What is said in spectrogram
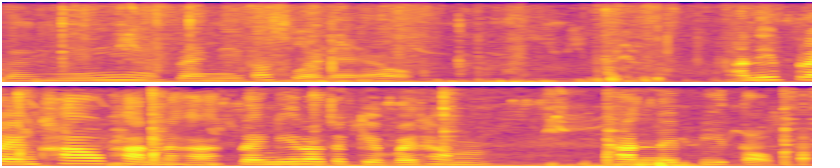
แปลงนี้แปลงนี้ก็สวยแล้ว อันนี้แปลงข้าวพันธุ์นะคะ แปลงนี้เราจะเก็บไว้ทำพันธุ์ในปีต่อไป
